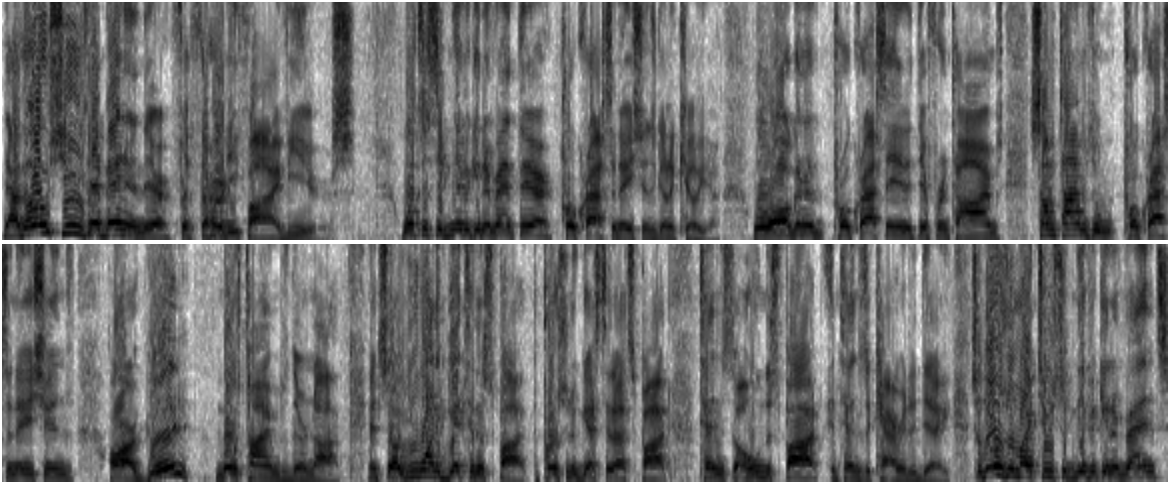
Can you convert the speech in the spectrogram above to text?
Now, those shoes have been in there for 35 years. What's a significant event there? Procrastination is going to kill you. We're all going to procrastinate at different times. Sometimes the procrastinations are good, most times they're not. And so you want to get to the spot. The person who gets to that spot tends to own the spot and tends to carry the day. So those are my two significant events.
